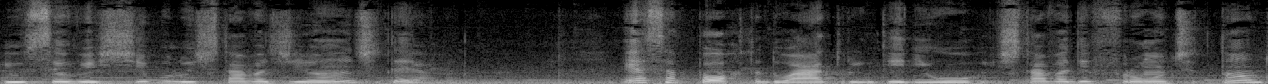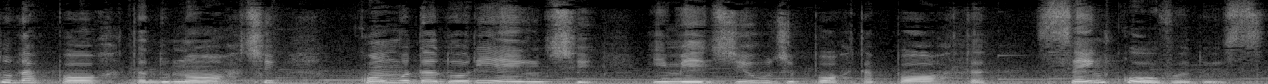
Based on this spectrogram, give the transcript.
e o seu vestíbulo estava diante dela. Essa porta do átrio interior estava defronte tanto da porta do norte como da do oriente, e mediu de porta a porta cem côvados.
